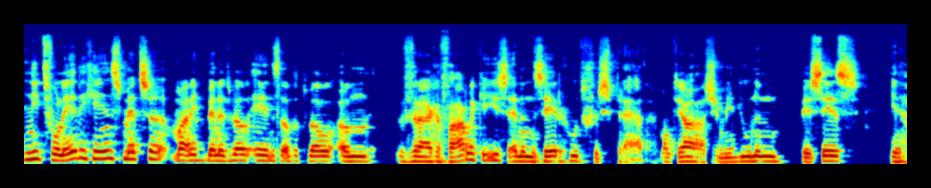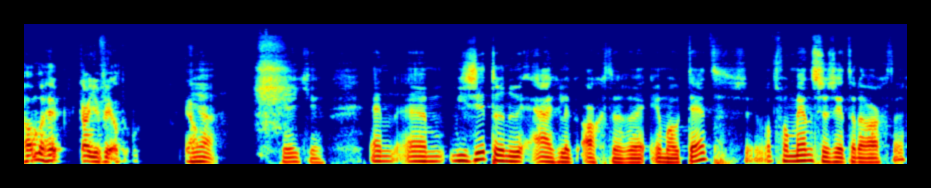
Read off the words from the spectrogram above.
niet volledig eens met ze, maar ik ben het wel eens dat het wel een vrij gevaarlijke is en een zeer goed verspreiden. Want ja, als je miljoenen PC's in handen hebt, kan je veel doen. Ja. ja. Jeetje. En um, wie zit er nu eigenlijk achter uh, Emotet? Wat voor mensen zitten erachter?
